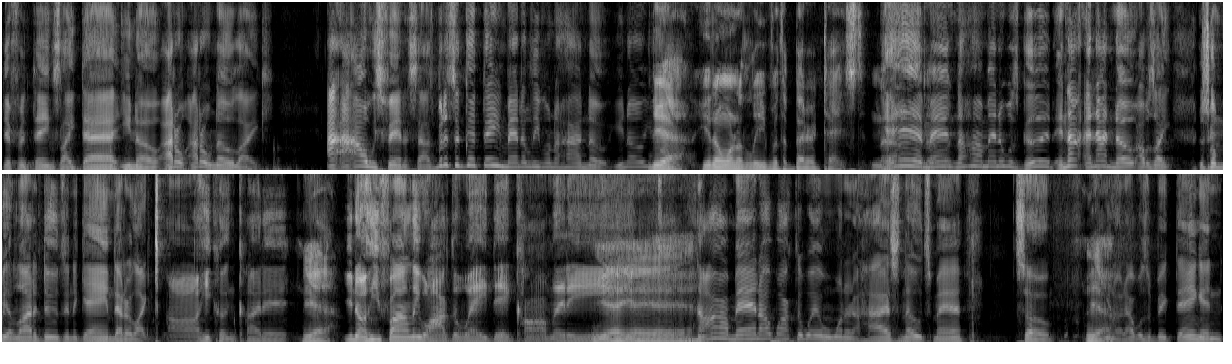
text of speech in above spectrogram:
different things like that. You know, I don't I don't know like I, I always fantasize, but it's a good thing, man, to leave on a high note. You know? You know? Yeah. You don't want to leave with a better taste. yeah, man. Nah, man, it was good. And I and I know I was like, there's gonna be a lot of dudes in the game that are like, oh, he couldn't cut it. Yeah. You know, he finally walked away, did comedy. Yeah, yeah, yeah, yeah. Nah, man, I walked away on one of the highest notes, man. So, Yeah. you know, that was a big thing. And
